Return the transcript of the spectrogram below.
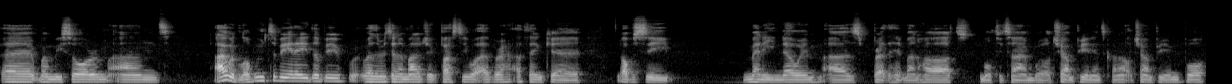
uh, when we saw him, and I would love him to be in AW, whether it's in a manager capacity, whatever. I think uh, obviously many know him as Bret the Hitman Hart, multi-time world champion, intercontinental champion, but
